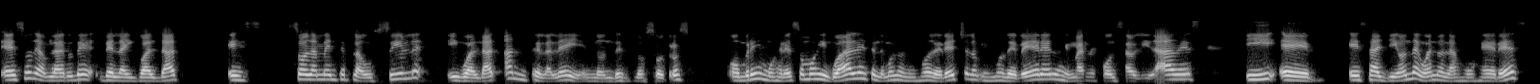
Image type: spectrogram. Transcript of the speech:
eso de hablar de, la igualdad es solamente plausible igualdad ante la ley, en donde nosotros, hombres y mujeres, somos iguales, tenemos los mismos derechos, los mismos deberes, las mismas responsabilidades, y eh, es allí donde, bueno, las mujeres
